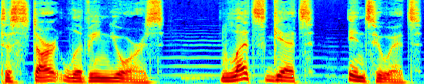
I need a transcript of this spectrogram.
to start living yours. Let's get into it.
